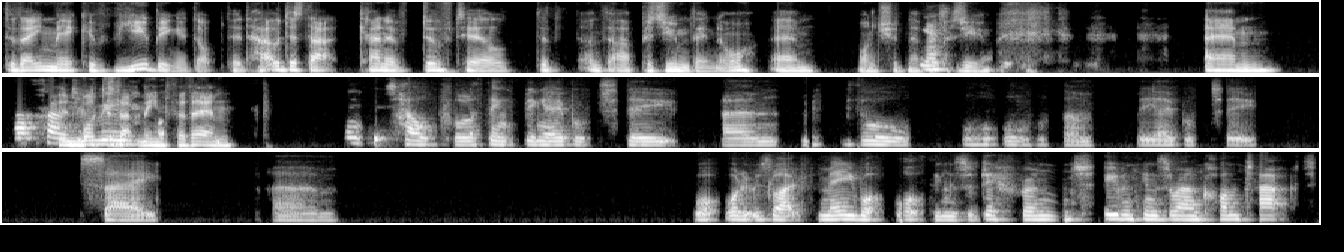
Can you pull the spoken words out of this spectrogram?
do they make of you being adopted? How does that kind of dovetail? Do, I presume they know. Um, one should never Yes. presume. Um, and what does that mean for them? I think it's helpful. I think being able to, um, with, with all, all all of them, be able to say um, what what it was like for me, what what things are different, even things around contact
